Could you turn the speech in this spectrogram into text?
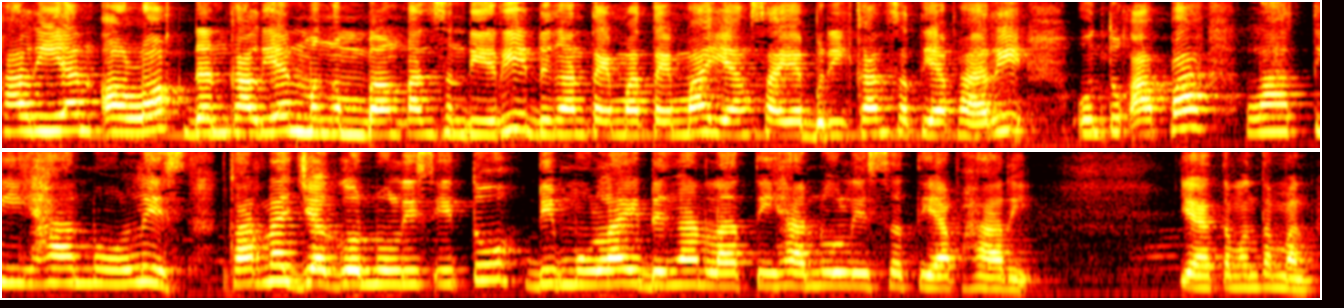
Kalian olok dan kalian mengembangkan sendiri dengan tema-tema yang saya berikan setiap hari. Untuk apa? Latihan nulis. Karena jago nulis itu dimulai dengan latihan nulis setiap hari. Ya teman-teman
